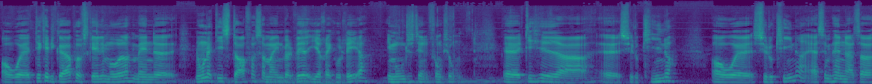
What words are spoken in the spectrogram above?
Og øh, det kan de gøre på forskellige måder, men øh, nogle af de stoffer, som er involveret i at regulere immunsystemets funktion, øh, de hedder øh, cytokiner, og øh, cytokiner er simpelthen altså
